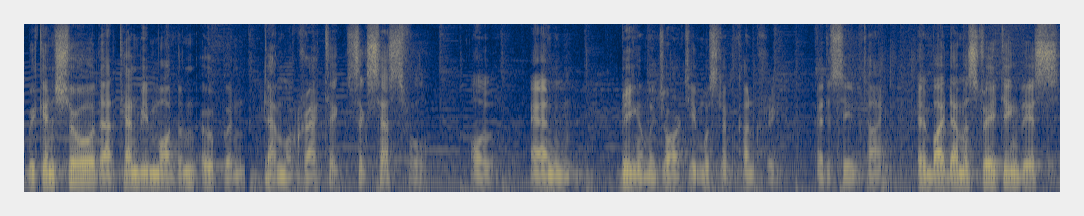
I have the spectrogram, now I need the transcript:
We can show that can be modern, open, democratic, successful, and being a majority Muslim country at the same time. And by demonstrating this,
